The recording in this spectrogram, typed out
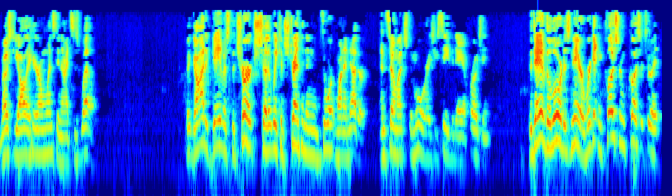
Most of y'all are here on Wednesday nights as well. But God gave us the church so that we could strengthen and exhort one another, and so much the more as you see the day approaching. The day of the Lord is near. We're getting closer and closer to it.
